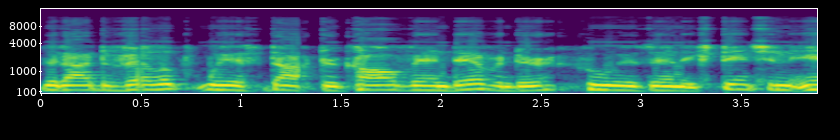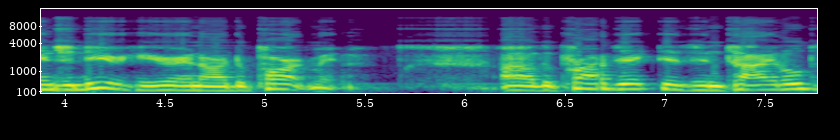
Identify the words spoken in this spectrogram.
that I developed with Dr. Karl VanDevender, who is an extension engineer here in our department. Uh, the project is entitled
